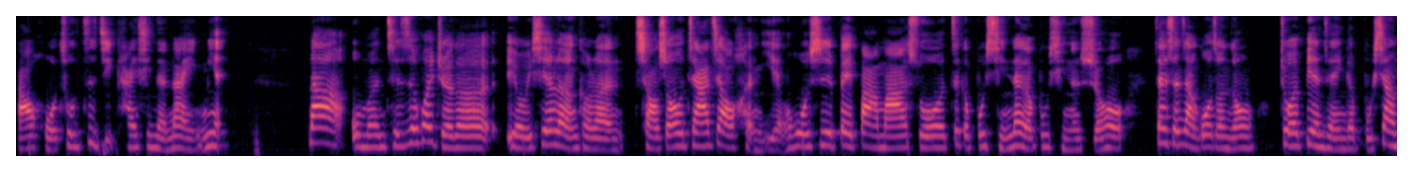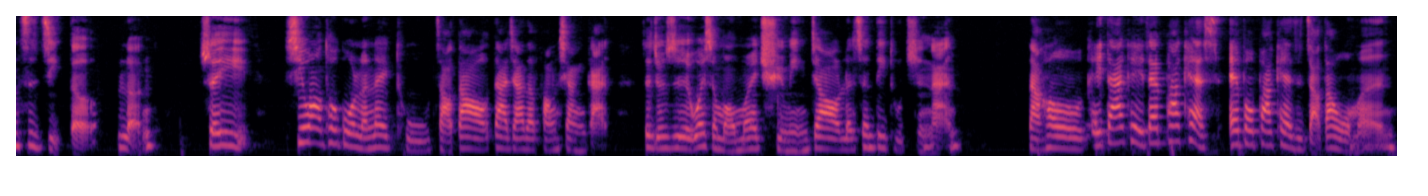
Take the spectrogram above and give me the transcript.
然后活出自己开心的那一面。那我们其实会觉得，有一些人可能小时候家教很严，或是被爸妈说这个不行那个不行的时候，在生长过程中就会变成一个不像自己的人。所以，希望透过人类图找到大家的方向感。这就是为什么我们会取名叫《人生地图指南》，然后可以大家可以在 Podcast Apple Podcast 找到我们。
